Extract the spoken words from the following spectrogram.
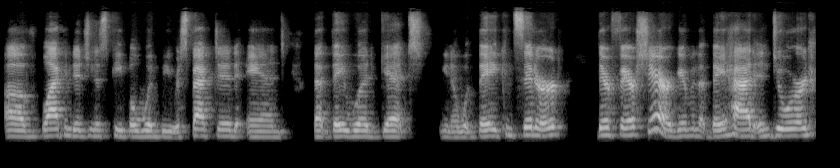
of Black Indigenous people would be respected and that they would get you know what they considered their fair share, given that they had endured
